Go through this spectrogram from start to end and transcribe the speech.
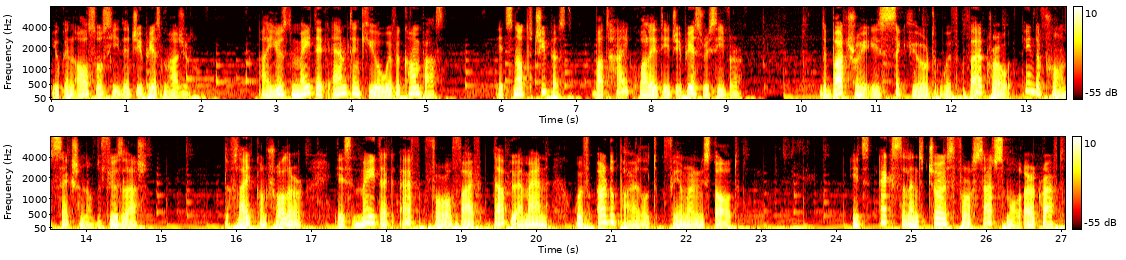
You can also see the GPS module. I used Matek M10Q with a compass. It's not cheapest, but high quality GPS receiver. The battery is secured with Velcro in the front section of the fuselage. The flight controller is Matek F405 WMN with ArduPilot firmware installed. It's excellent choice for such small aircraft.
